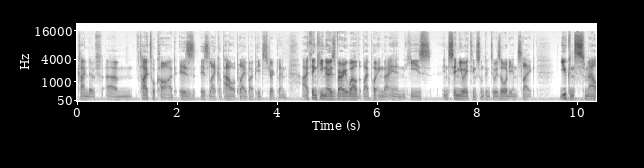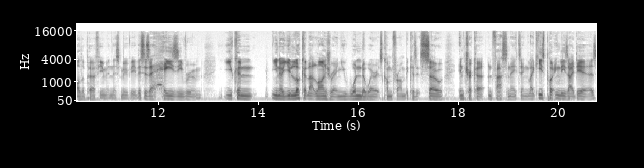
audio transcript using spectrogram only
kind of um, title card is is like a power play by Peter Strickland. I think he knows very well that by putting that in, he's insinuating something to his audience like you can smell the perfume in this movie. This is a hazy room. You can you know you look at that lingerie and you wonder where it's come from because it's so intricate and fascinating like he's putting these ideas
